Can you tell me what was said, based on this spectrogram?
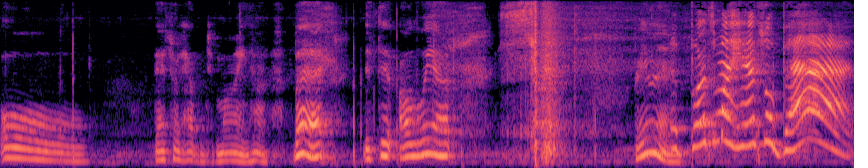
oh. That's what happened to mine, huh? But lift it all the way up. Braylon. It burns my hand so bad.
